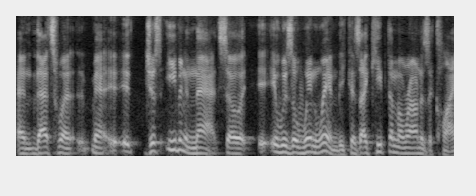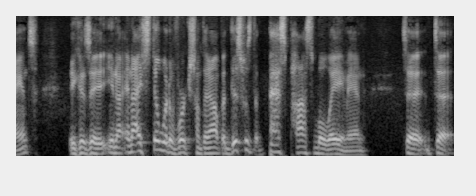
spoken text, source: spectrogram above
And that's what, man, it, just even in that. So it, it was a win win because I keep them around as a client because, it, you know, and I still would have worked something out, but this was the best possible way, man, to, to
